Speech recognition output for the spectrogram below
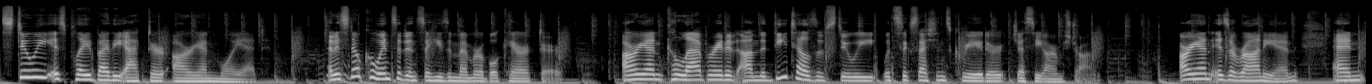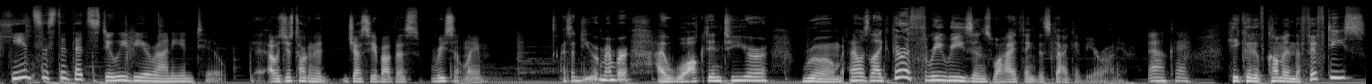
Stewy is played by the actor Arian Moayed. And it's no coincidence that he's a memorable character. Arian collaborated on the details of Stewy with Succession's creator, Jesse Armstrong. Arian is Iranian, and he insisted that Stewy be Iranian too. I was just talking to Jesse about this recently. I said, Do you remember I walked into your room and I was like, There are three reasons why I think this guy could be Iranian. Okay. He could have come in the 50s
